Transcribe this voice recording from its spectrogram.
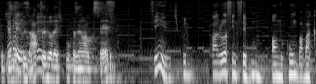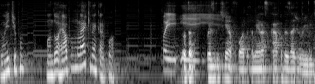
Porque é É, eu- bizarro é. você ver o Deadpool fazendo algo sério. Sim, tipo, parou assim de ser um pau no cu, um babacão e, tipo, mandou real pro moleque, né, cara? Pô. Foi. Outra E. coisa que tinha foda também era as capas do Zad Reed,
